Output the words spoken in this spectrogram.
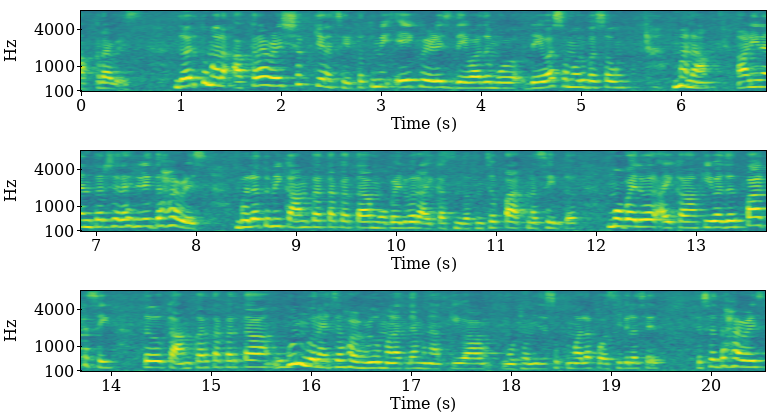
अकरा वेळेस. जर तुम्हाला अकरा वेळेस शक्य नसेल तर तुम्ही एक वेळेस देवाजमोर देवासमोर बसवून म्हणा आणि नंतरचे राहिलेले दहा वेळेस भलं तुम्ही काम करता करता मोबाईलवर ऐका समजा तुमचं पाठ नसेल तर. मोबाईलवर ऐका किंवा जर पाठ असेल तर काम करता करता गुणगुणायचं हळूहळू मनातल्या मनात किंवा मोठ्याने जसं तुम्हाला पॉसिबल असेल तसं दहा वेळेस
